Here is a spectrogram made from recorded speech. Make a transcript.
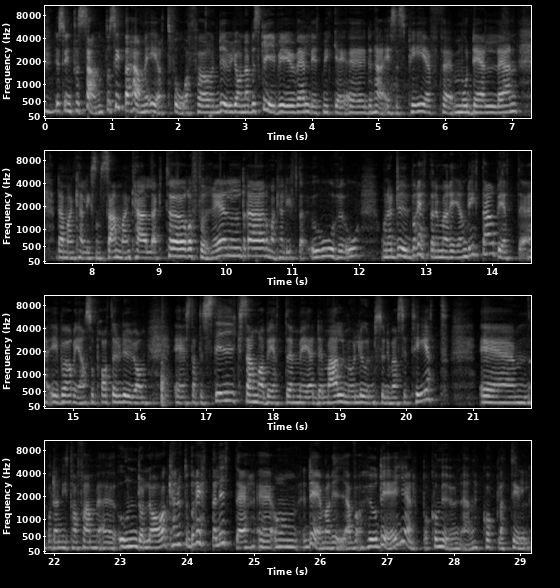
Mm. Det är så intressant att sitta här med er två för du Jonna beskriver ju väldigt mycket eh, den här SSPF-modellen där man kan liksom sammankalla aktörer, föräldrar, man kan lyfta oro. Och när du berättade Maria om ditt arbete i början så pratade du om eh, statistik, samarbete med Malmö och Lunds universitet. Ehm, och där ni tar fram eh, underlag. Kan du inte berätta lite om det Maria, hur det hjälper kommunen kopplat till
